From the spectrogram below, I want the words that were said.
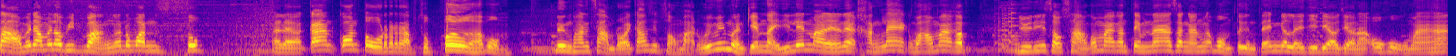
สาวๆไม่ทำให้เราผิดหวังเงินรางวัลซุปอะไรวะก้านก้อนโตระดับซุปเปอร์ครับผม 1,392 บาทอุ้ยไม่เหมือนเกมไหนที่เล่นมาเลยนะเนี่ยครั้งแรกว้าวมากครับ อยู่ดีสาวๆก็มากันเต็มหน้าซะงั้นครับผมตื่นเต้นกันเลยทีเดียวเชียวนะ โอ้โหมาฮะ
